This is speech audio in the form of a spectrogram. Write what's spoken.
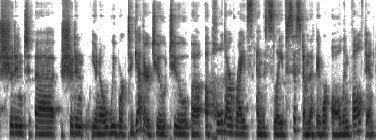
shouldn't uh, shouldn't you know we work together to to uh, uphold our rights and the slave system that they were all involved in.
